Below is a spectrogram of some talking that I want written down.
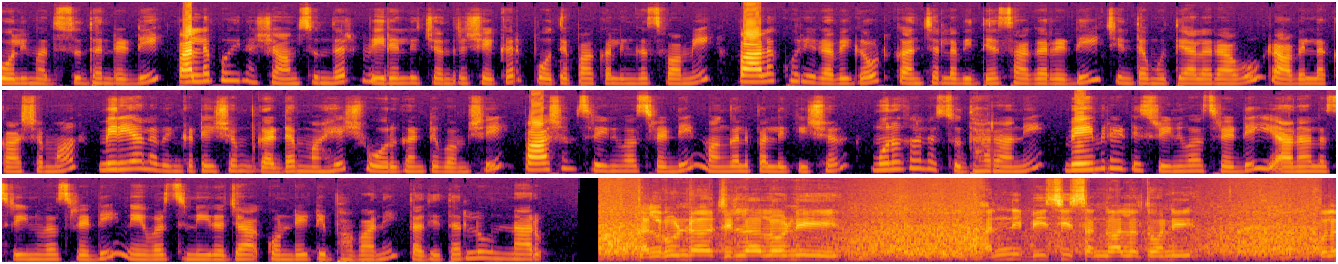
గోలి మధుసూదన్ రెడ్డి పల్లెపోయిన శ్యామ్ సుందర్ వీరెల్లి చంద్రశేఖర్ పోతెపాక లింగస్వామి పాలకూరి రవిగౌడ్ కంచర్ల విద్యాసాగర్ రెడ్డి చింతముత్యాలరావు రావెల్ల కాశమ్మ మిరియాల వెంకటేశం గడ్డం మహేష్ ఓరుగంటి వంశీ పాశం శ్రీనివాస్ రెడ్డి మంగళపల్లి కిషన్ మునుగాల సుధారాణి వేమిరెడ్డి శ్రీనివాస్ రెడ్డి యానాల శ్రీనివాస్ రెడ్డి నేవర్స్ నీరజ కొండేటి భవానీ తదితరులు ఉన్నారు. నల్గొండ జిల్లాలోని అన్ని బీసీ సంఘాలతోని కుల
